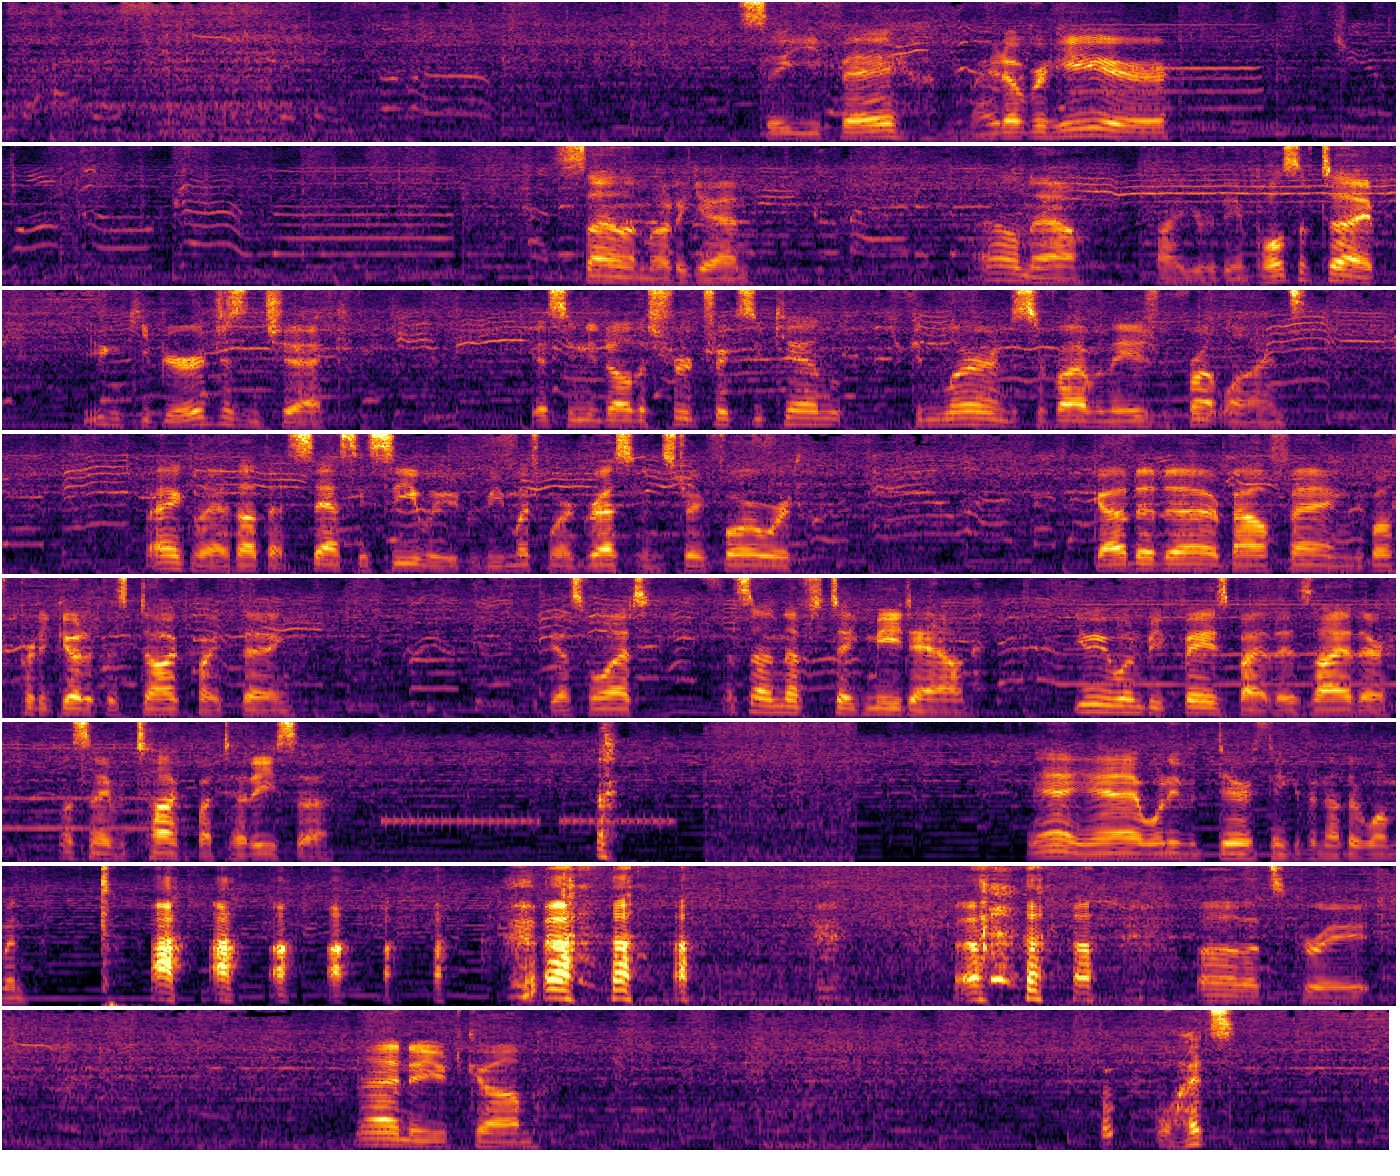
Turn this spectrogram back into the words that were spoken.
See, Yifei, I'm right over here. Silent mode again. Well now, thought you were the impulsive type. You can keep your urges in check. Guess you need all the shrewd tricks you can you can learn to survive on the Asian front lines. Frankly, I thought that sassy seaweed would be much more aggressive and straightforward. Gaudada or Bao Feng, they're both pretty good at this dogfight thing. But guess what? That's not enough to take me down. Yui wouldn't be phased by this either. Let's not even talk about Tarisa. yeah, yeah, I won't even dare think of another woman. oh, that's great. I knew you'd come. Oh, What?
